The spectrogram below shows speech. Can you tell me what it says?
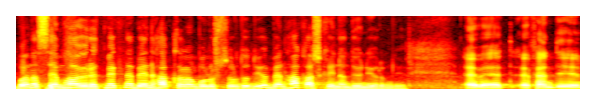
Bana semha öğretmekle beni hakla buluşturdu diyor. Ben hak aşkıyla dönüyorum diyor. Evet efendim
